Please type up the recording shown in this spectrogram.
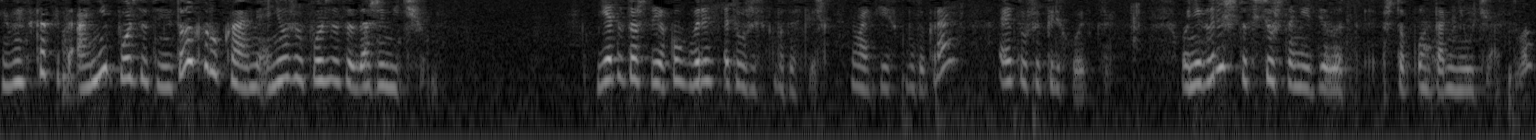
Понимаете, как это? Они пользуются не только руками, они уже пользуются даже мечом. И это то, что Яков говорит, это уже как будто слишком. Понимаете, есть как будто грань, а это уже переходит грань. Он не говорит, что все, что они делают, чтобы он там не участвовал,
